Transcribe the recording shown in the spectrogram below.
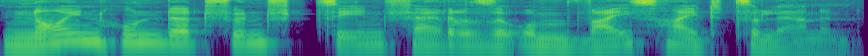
915 Verse, um Weisheit zu lernen.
